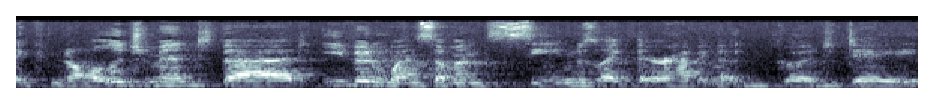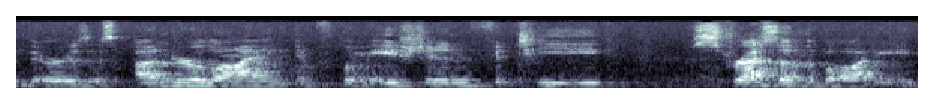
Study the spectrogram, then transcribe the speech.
acknowledgement that even when someone seems like they're having a good day, there is this underlying inflammation, fatigue, stress on the body.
